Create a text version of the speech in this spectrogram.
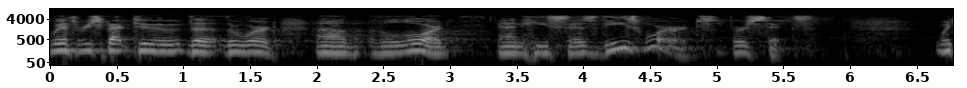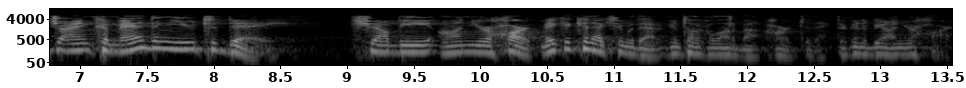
with respect to the, the word of the Lord. And he says these words, verse 6, which I am commanding you today shall be on your heart. Make a connection with that. We're going to talk a lot about heart today. They're going to be on your heart.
